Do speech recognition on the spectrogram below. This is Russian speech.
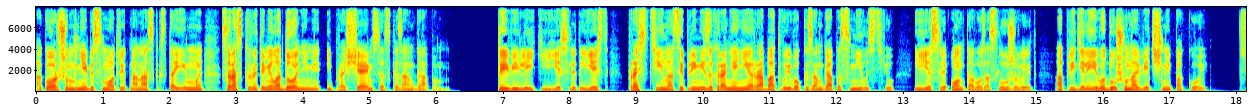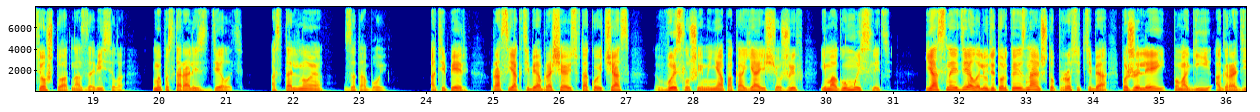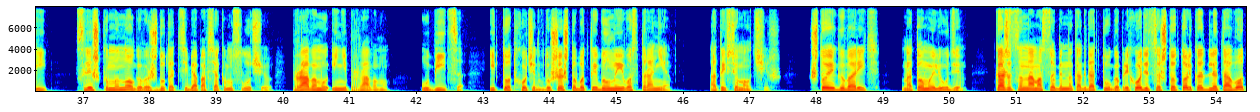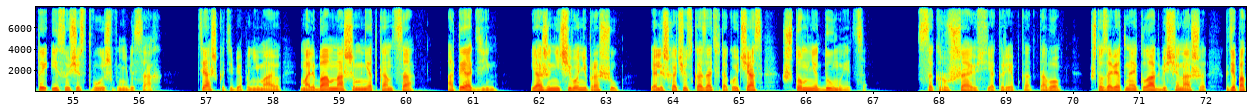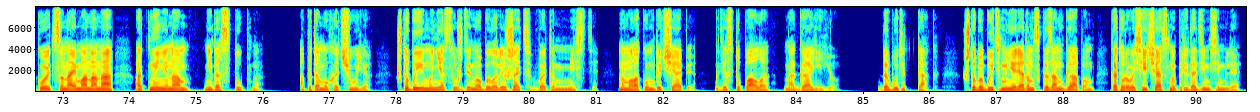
А коршун в небе смотрит на нас, как стоим мы с раскрытыми ладонями и прощаемся с Казангапом. Ты великий, если ты есть, прости нас и прими за хранение раба твоего Казангапа с милостью, и если он того заслуживает, определи его душу на вечный покой. Все, что от нас зависело, мы постарались сделать, остальное за тобой. А теперь, раз я к тебе обращаюсь в такой час, выслушай меня, пока я еще жив — и могу мыслить. Ясное дело, люди только и знают, что просят тебя «пожалей», «помоги», «огради». Слишком многого ждут от тебя по всякому случаю, правому и неправому. Убийца, и тот хочет в душе, чтобы ты был на его стороне, а ты все молчишь. Что и говорить, на том и люди. Кажется нам, особенно когда туго приходится, что только для того ты и существуешь в небесах. Тяжко тебе, понимаю, — Мольбам нашим нет конца, а ты один. Я же ничего не прошу. Я лишь хочу сказать в такой час, что мне думается. Сокрушаюсь я крепко от того, что заветное кладбище наше, где покоится Найман она, отныне нам недоступно. А потому хочу я, чтобы и мне суждено было лежать в этом месте, на молоком дычапе, где ступала нога ее. Да будет так — чтобы быть мне рядом с Казангапом, которого сейчас мы предадим земле.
